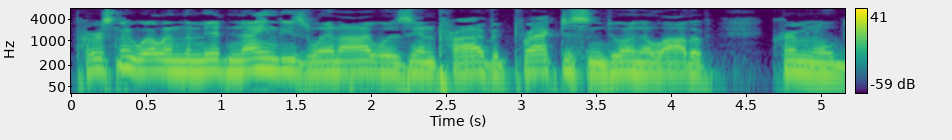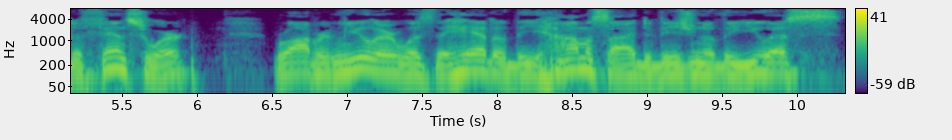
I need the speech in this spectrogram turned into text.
personally? Well, in the mid 90s when I was in private practice and doing a lot of criminal defense work, Robert Mueller was the head of the homicide division of the U.S.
